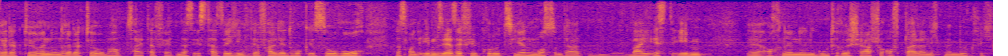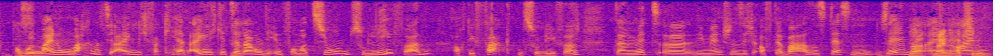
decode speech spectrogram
Redakteurinnen und Redakteure überhaupt Zeit dafür hätten. Das ist tatsächlich nicht der Fall. Der Druck ist so hoch, dass man eben sehr, sehr viel produzieren muss und dabei ist eben äh, auch eine, eine, gute Recherche oft leider nicht mehr möglich. Obwohl Meinung machen ist ja eigentlich verkehrt. Eigentlich geht es ja. ja. darum, die Informationen zu liefern, auch die Fakten zu liefern, damit äh, die Menschen sich auf der Basis dessen selber ja, eine nein, Meinung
